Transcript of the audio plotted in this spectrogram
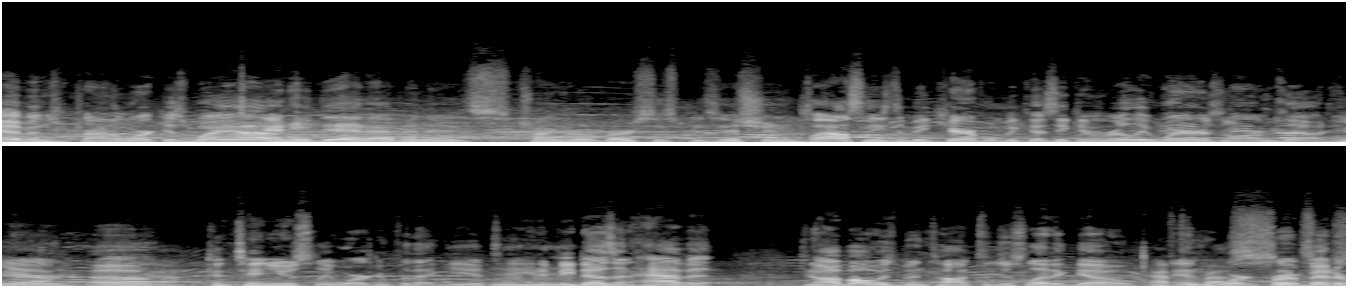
Evans trying to work his way up. And he did. Evan is trying to reverse his position. Clouse needs to be careful because he can really wear his arms out here, Yeah, uh, yeah. continuously working for that guillotine. If Mhm. he doesn't have it, you know, I've always been taught to just let it go After and work for a better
